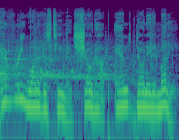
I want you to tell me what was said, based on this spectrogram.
Every one of his teammates showed up and donated money.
